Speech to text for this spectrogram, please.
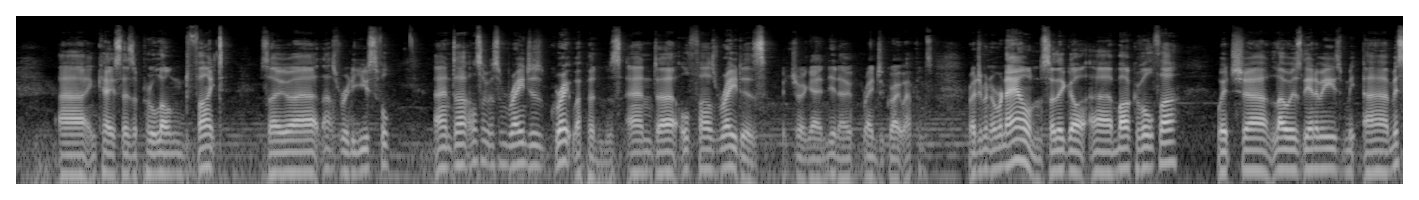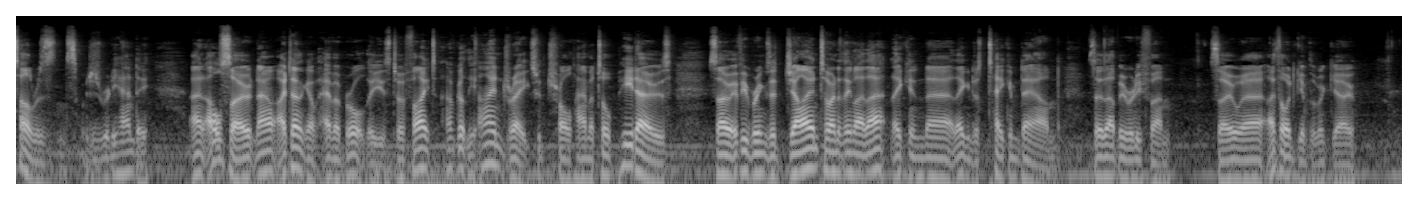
uh, in case there's a prolonged fight. So uh, that's really useful. And uh, also got some Rangers Great Weapons and uh, Ulthar's Raiders, which are again, you know, Rangers Great Weapons. Regiment of Renown. So they got uh, Mark of Ulthar, which uh, lowers the enemy's mi uh, missile resistance, which is really handy. And also, now, I don't think I've ever brought these to a fight, I've got the Iron Drakes with Trollhammer torpedoes. So if he brings a giant or anything like that, they can uh, they can just take him down. So that'll be really fun. So I thought I'd give them a go.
